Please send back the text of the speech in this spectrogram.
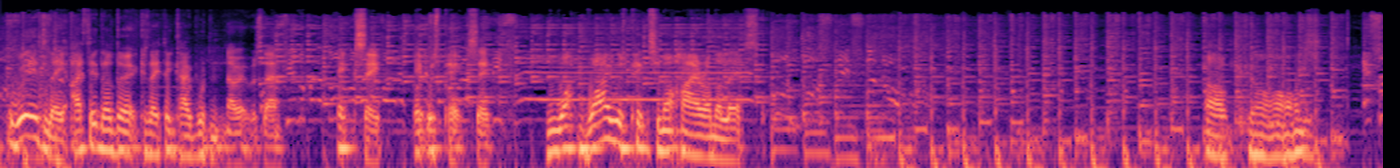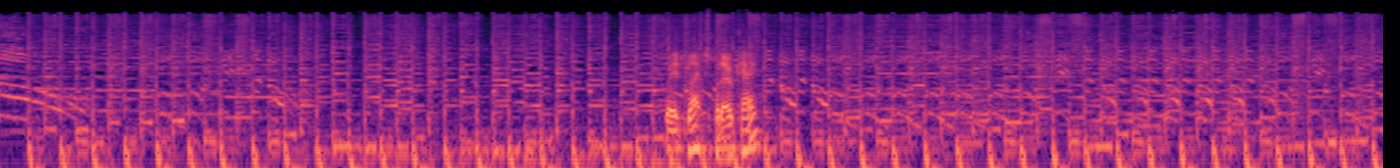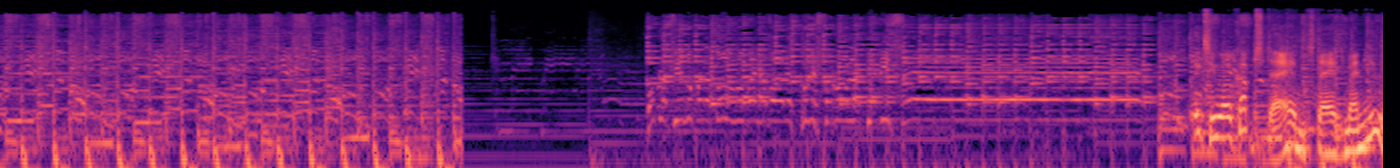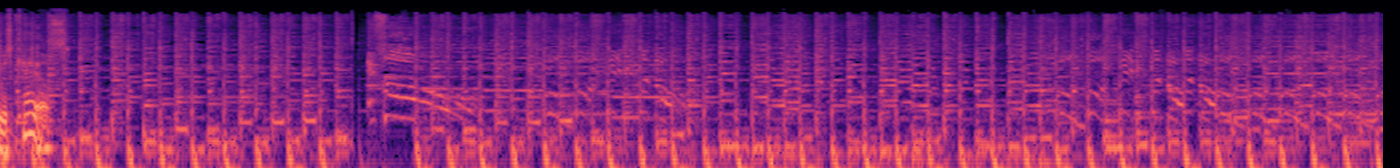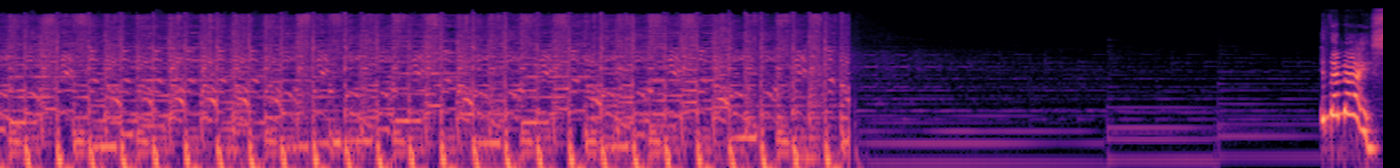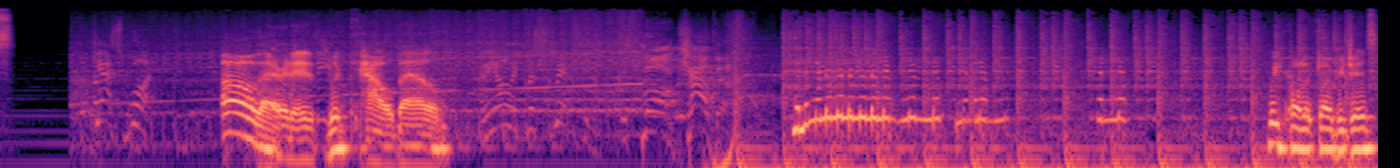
Weirdly, I think they'll do it because they think I wouldn't know it was them. Pixie. It was Pixie. Why, why was Pixie not higher on the list? Oh, God. Weird flex, but okay. Pixie woke up today and today's menu was chaos. Cowbell. And the only prescription is more cowbell. We call it flow bridges.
